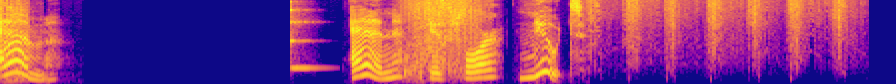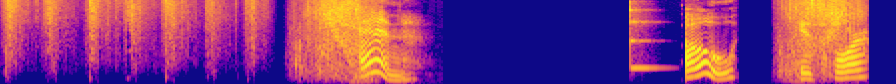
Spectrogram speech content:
M. N is for newt. N. O is for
